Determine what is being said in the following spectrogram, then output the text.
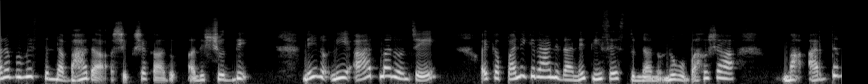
అనుభవిస్తున్న బాధ శిక్ష కాదు అది శుద్ధి. నేను నీ ఆత్మ నుంచి ఇక పనికిరాని దాన్ని తీసేస్తున్నాను. నువ్వు బహుశా మా అర్థం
